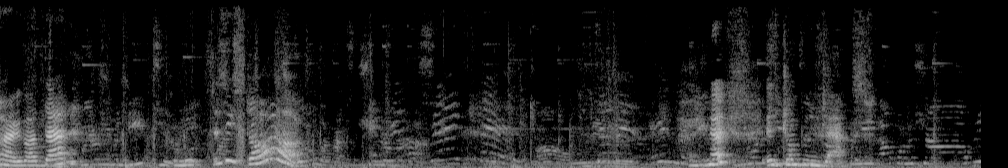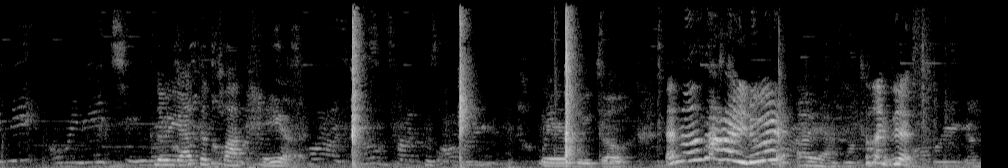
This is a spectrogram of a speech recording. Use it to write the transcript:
Alright, I got that. Does he stop? Clap. Subscribe, There we go. And that's not how you do it. Oh yeah. So like this. Aubrey and,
